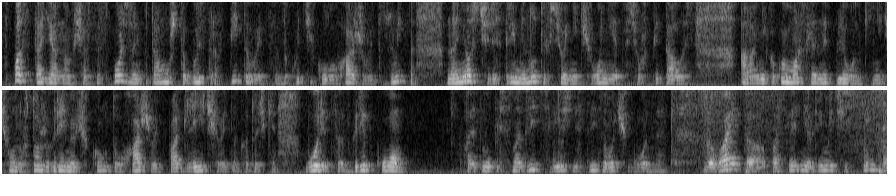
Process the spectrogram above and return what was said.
в постоянном сейчас использовании, потому что быстро впитывается, за кутикулу ухаживает изумительно. Нанес через 3 минуты, все, ничего нет, все впиталось. А, никакой масляной пленки, ничего. Но в то же время очень круто ухаживает, подлечивает ноготочки, борется с грибком, Поэтому присмотритесь, вещь действительно очень годная. Бывает а, в последнее время частенько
